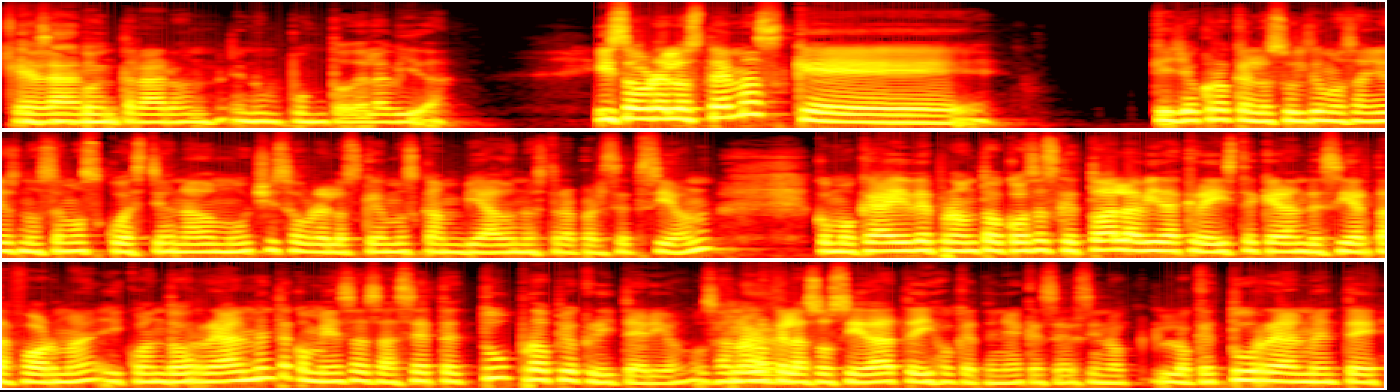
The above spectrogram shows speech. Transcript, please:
que, que se encontraron en un punto de la vida. Y sobre los temas que, que yo creo que en los últimos años nos hemos cuestionado mucho y sobre los que hemos cambiado nuestra percepción, como que hay de pronto cosas que toda la vida creíste que eran de cierta forma y cuando realmente comienzas a hacerte tu propio criterio, o sea, no lo que la sociedad te dijo que tenía que ser, sino lo que tú realmente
